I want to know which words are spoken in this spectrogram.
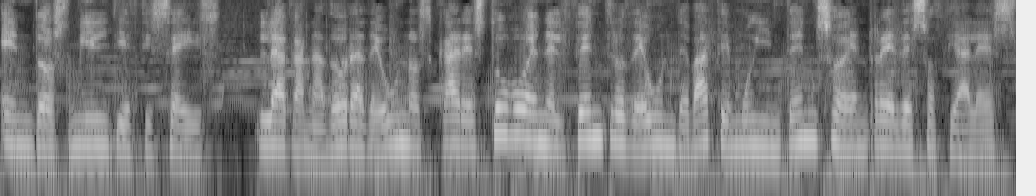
En 2016, la ganadora de un Oscar estuvo en el centro de un debate muy intenso en redes sociales.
